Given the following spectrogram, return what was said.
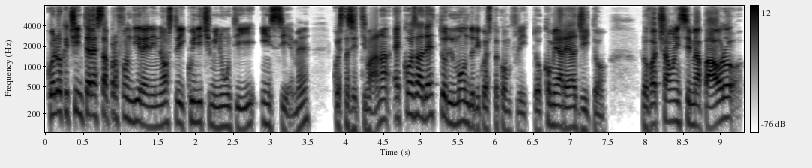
Quello che ci interessa approfondire nei nostri 15 minuti insieme questa settimana è cosa ha detto il mondo di questo conflitto, come ha reagito. Lo facciamo insieme a Paolo.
